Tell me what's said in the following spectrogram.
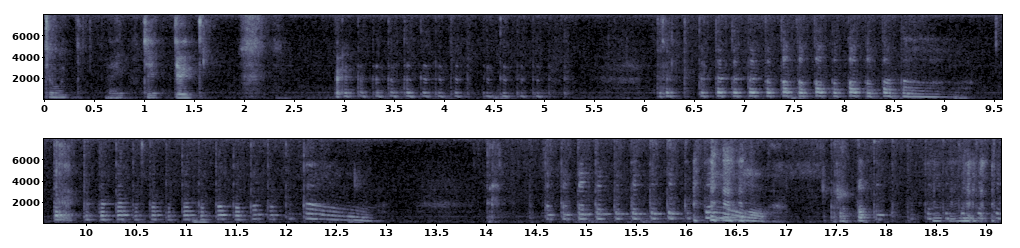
чуть, хочу чуть. Ha.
